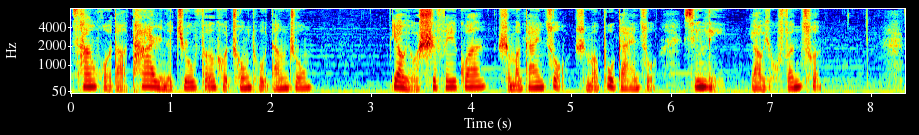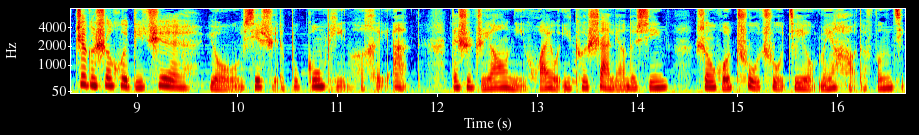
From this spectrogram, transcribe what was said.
掺和到他人的纠纷和冲突当中。要有是非观，什么该做，什么不该做，心里要有分寸。这个社会的确有些许的不公平和黑暗，但是只要你怀有一颗善良的心，生活处处皆有美好的风景。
